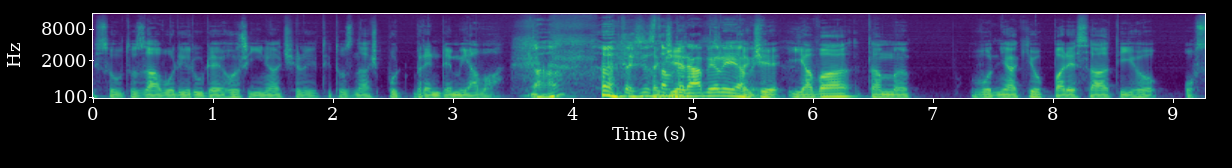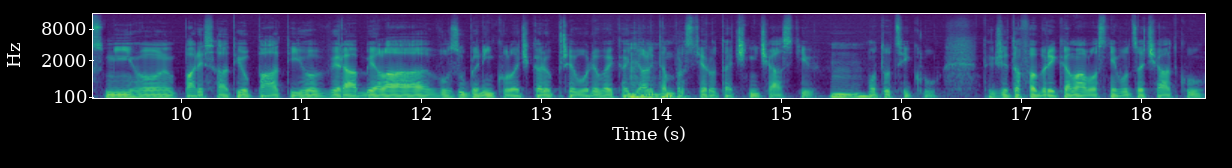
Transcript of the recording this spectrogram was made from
jsou to závody Rudého října, čili ty to znáš pod brandem Java. Aha, takže se tam vyráběli Javy. Takže Java tam od nějakého 58. 55. vyráběla vozubený kolečka do převodovek a dělali mm. tam prostě rotační části mm. motocyklů. Takže ta fabrika má vlastně od začátku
